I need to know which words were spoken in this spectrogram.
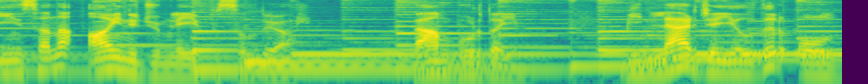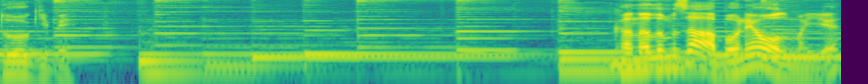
insana aynı cümleyi fısıldıyor. Ben buradayım. Binlerce yıldır olduğu gibi. Kanalımıza abone olmayı,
